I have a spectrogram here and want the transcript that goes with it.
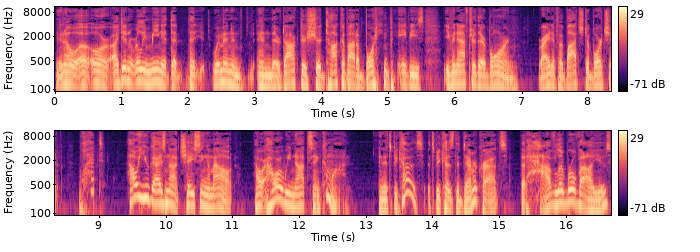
you know, uh, or I didn't really mean it that, that women and, and their doctors should talk about aborting babies even after they're born, right? If a botched abortion, what? How are you guys not chasing them out? How, how are we not saying, come on? And it's because, it's because the Democrats that have liberal values,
